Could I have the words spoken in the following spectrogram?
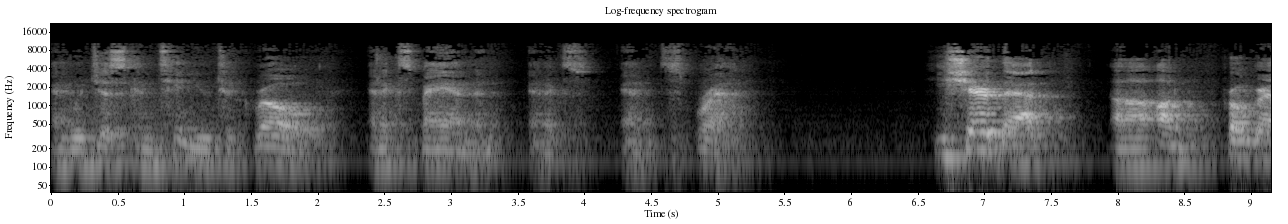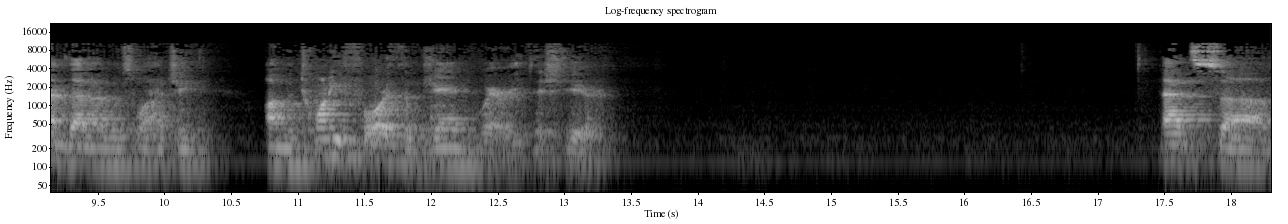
and would just continue to grow and expand and, and, and spread. He shared that uh, on a program that I was watching on the 24th of January this year. That's uh,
